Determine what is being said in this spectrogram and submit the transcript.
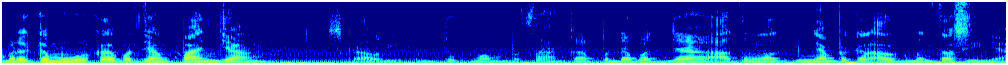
mereka menggunakan kalimat yang panjang pendapatnya atau menyampaikan argumentasinya.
